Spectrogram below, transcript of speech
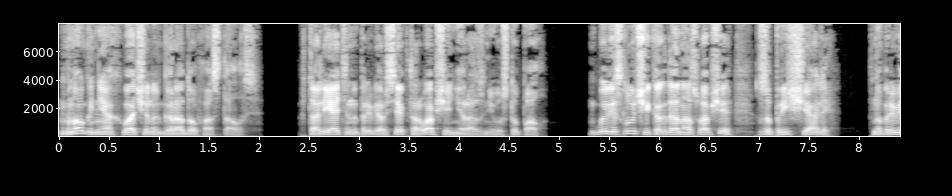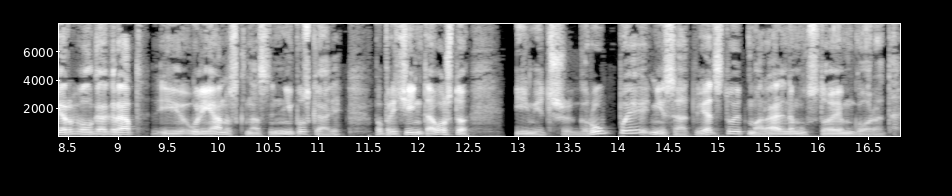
Много неохваченных городов осталось. В Тольятти, например, сектор вообще ни разу не выступал. Были случаи, когда нас вообще запрещали. Например, Волгоград и Ульяновск нас не пускали по причине того, что имидж группы не соответствует моральным устоям города.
